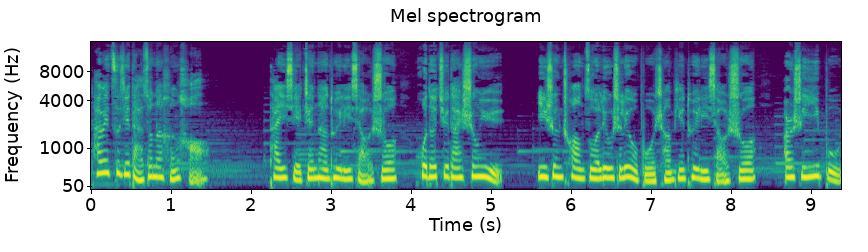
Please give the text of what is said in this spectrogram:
他为自己打算的很好，他以写侦探推理小说获得巨大声誉，一生创作六十六部长篇推理小说，二十一部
